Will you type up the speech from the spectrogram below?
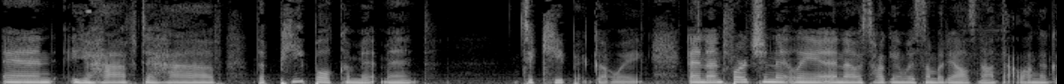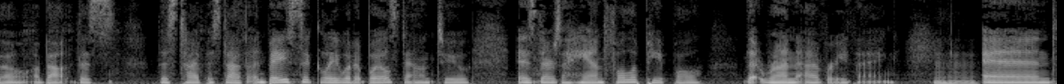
and you have to have the people commitment to keep it going. And unfortunately, and I was talking with somebody else not that long ago about this this type of stuff. And basically, what it boils down to is there's a handful of people that run everything, mm-hmm. and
